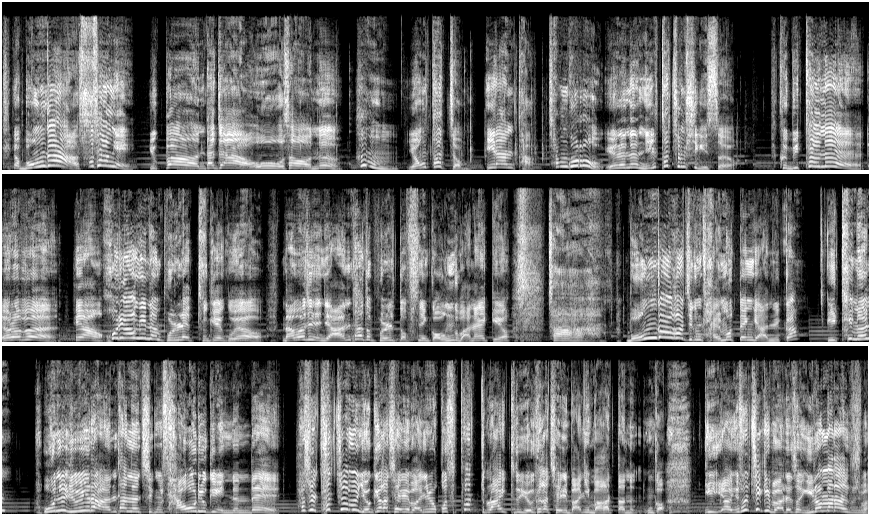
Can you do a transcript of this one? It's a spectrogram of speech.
그러니까 뭔가 수상해. 6번 타자 오선우 흠 0타점. 1안타. 참고로 얘네는 1타점씩 있어요. 그 밑에는 여러분 그냥 호령이는 볼넷 두 개고요. 나머지는 이제 안타도 볼넷도 없으니까 언급 안 할게요. 자, 뭔가가 지금 잘못된 게 아닐까? 이 팀은 오늘 유일한 안타는 지금 4, 5, 6이 있는데 사실 타점은 여기가 제일 많이 먹고 스팟라이트도 여기가 제일 많이 막았다는 그러니까 이, 야, 솔직히 말해서 이런 말 하지 마.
